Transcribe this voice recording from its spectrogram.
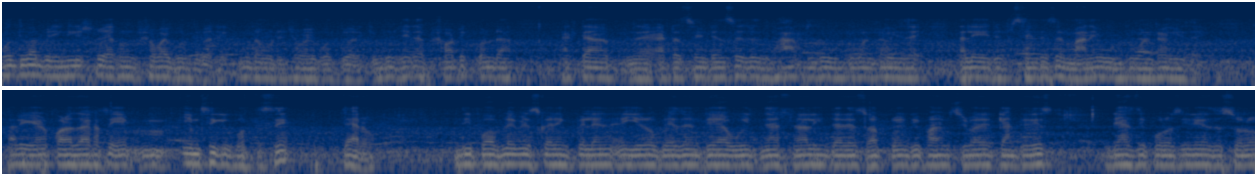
বলতে পারবেন ইংলিশ তো এখন সবাই বলতে পারে, মোটামুটি সবাই বলতে পারে। কিন্তু যেটা সঠিক কোনটা, একটা একটা সেন্টেন্সে যদি ভাব যদি উল্টো পাল্টা হয়ে যায়, তাহলে এই সেন্টেন্সের মানে উল্টো পাল্টা হয়ে যায়। তাহলে এর করা দেখাচ্ছে এম সি কিউ করতেছে, তেরো। The problem is carrying plane Europe এজেন্টিয়া with national interest of twenty five সিভারের ক্যান্ট্রিজ ড্যাশ দি পড়োশিন solo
